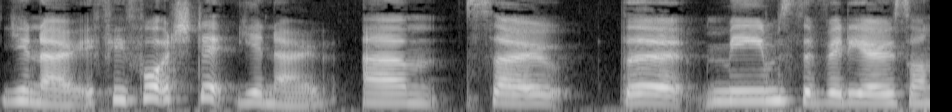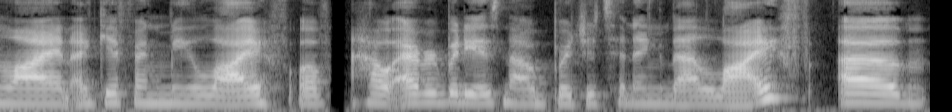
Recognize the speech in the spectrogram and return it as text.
you know, if you've watched it, you know. Um so the memes, the videos online are giving me life of how everybody is now Bridgertoning their life. Um,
